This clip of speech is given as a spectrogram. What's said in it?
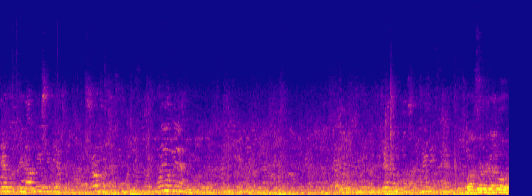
Я всегда выше держу. Хорошо? Понял меня? Боксеры готовы.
